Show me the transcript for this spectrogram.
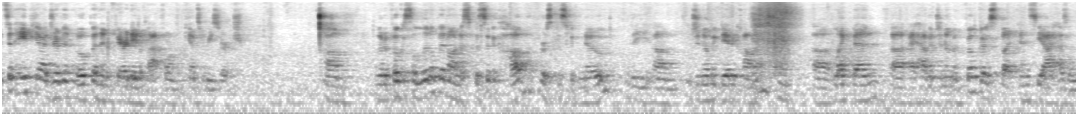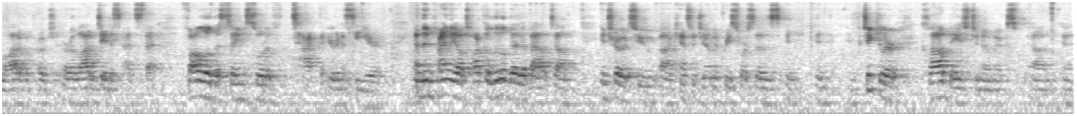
It's an API-driven, open, and fair data platform for cancer research. Um, I'm going to focus a little bit on a specific hub for a specific node, the um, Genomic Data Commons. Uh, like Ben, uh, I have a genomic focus, but NCI has a lot of approaches or a lot of data sets that follow the same sort of tack that you're going to see here. And then finally, I'll talk a little bit about um, intro to uh, cancer genomic resources, in, in, in particular, cloud-based genomics um, and,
